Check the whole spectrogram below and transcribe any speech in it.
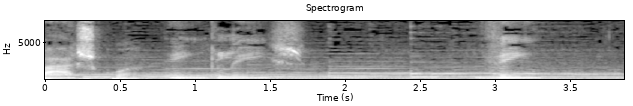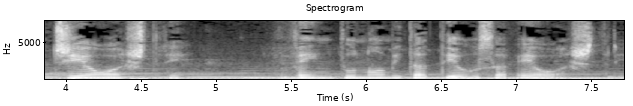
Páscoa em inglês, vem de Eostre, vem do nome da deusa Eostre.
